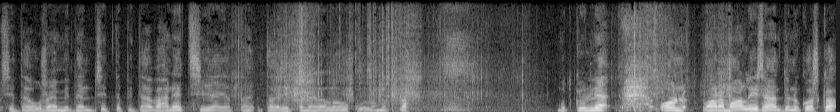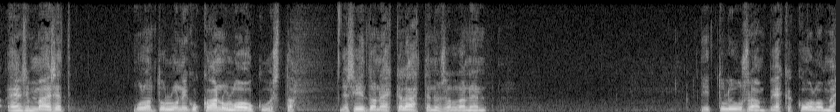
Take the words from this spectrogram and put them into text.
sitä useimmiten sitten pitää vähän etsiä ja, tai, tai sitten näillä loukuilla, mutta, mutta kyllä ne on varmaan lisääntynyt, koska ensimmäiset mulla on tullut niin kuin kanuloukuista – ja siitä on ehkä lähtenyt sellainen, niitä tuli useampi, ehkä kolme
